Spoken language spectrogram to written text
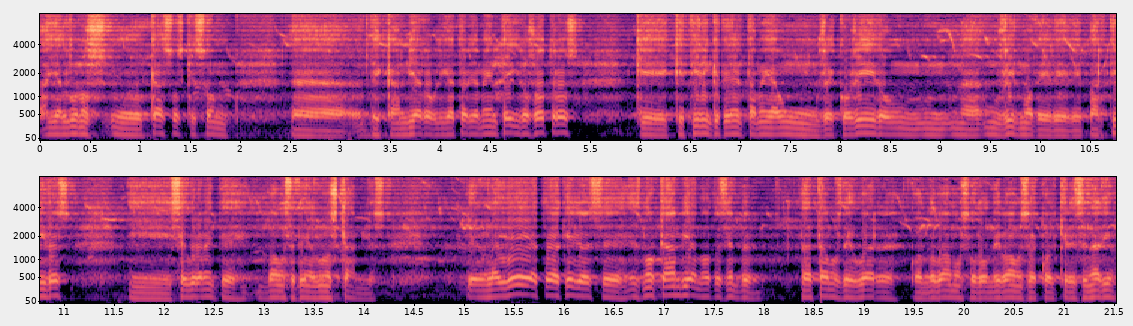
hay algunos uh, casos que son de cambiar obligatoriamente y los otros que, tienen que tener también un recorrido, un, ritmo de, partidos y seguramente vamos a tener algunos cambios. Pero la idea, todo aquello es, es no cambia, nosotros siempre tratamos de jugar cuando vamos o donde vamos a cualquier escenario.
